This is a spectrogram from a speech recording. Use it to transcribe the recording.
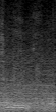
出。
